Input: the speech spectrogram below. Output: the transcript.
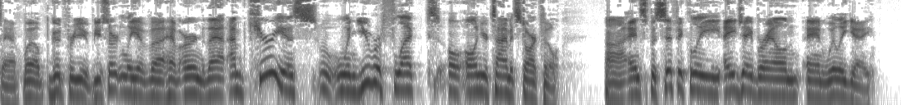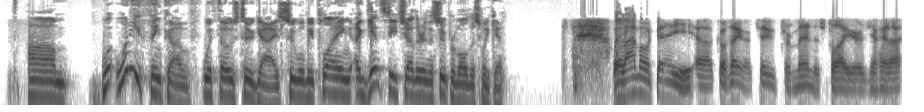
Yeah, well, good for you. You certainly have uh, have earned that. I'm curious when you reflect on your time at Starkville, uh, and specifically AJ Brown and Willie Gay. Um, what what do you think of with those two guys who will be playing against each other in the Super Bowl this weekend? Well, I'm gonna tell you. Uh, they are two tremendous players. You know, have,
